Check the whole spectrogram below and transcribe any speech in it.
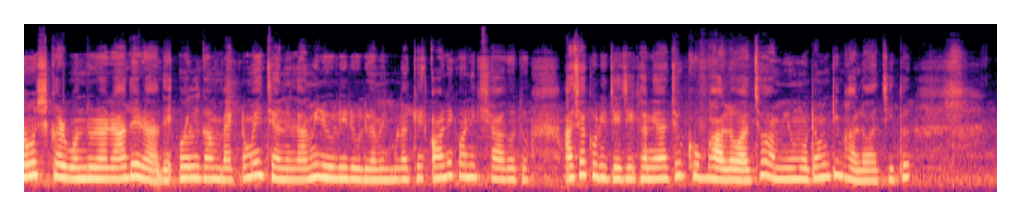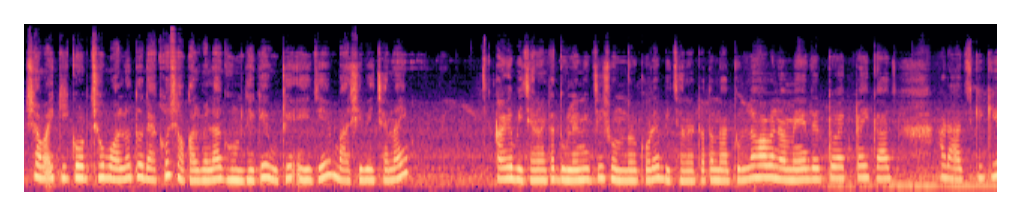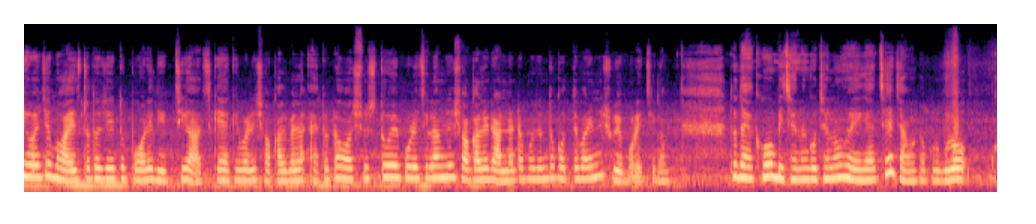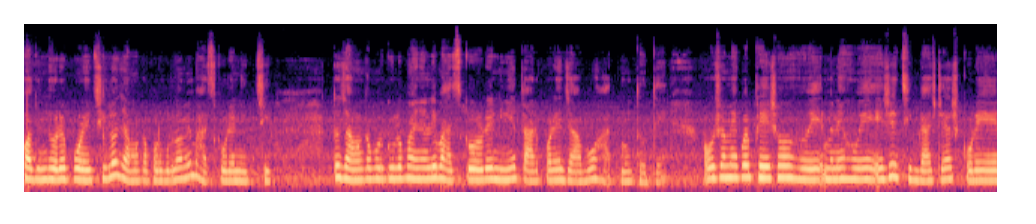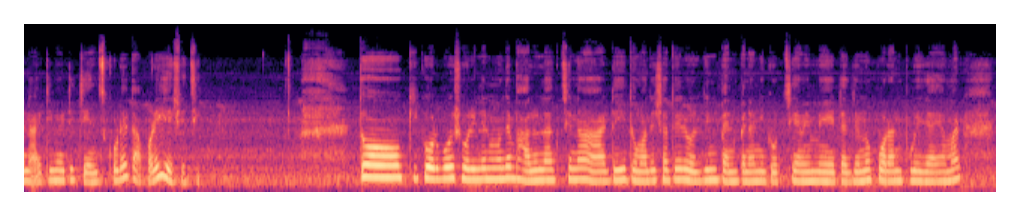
নমস্কার বন্ধুরা, Radhe Radhe. Welcome back to my channel আমি রুলি রুলি অমিত ব্লাকে অনেক অনেক স্বাগত। আশা করি যে যেখানে আছো খুব ভালো আছো, আমিও মোটামুটি ভালো আছি। তো সবাই কি করছ বলো? তো দেখো, সকালবেলা ঘুম থেকে উঠে এই যে বাসি বিছানায়, আগে বিছানাটা তুলে নিচ্ছি সুন্দর করে। বিছানাটা তো না তুললে হবে না, মেয়েদের তো একটাই কাজ। আর আজকে কি হয়েছে? ভয়েসটা তো যেহেতু পরে দিচ্ছি, আজকে একেবারে সকালবেলা এতটা অসুস্থ হয়ে পড়েছিলাম যে সকালে রান্নাটা পর্যন্ত করতে পারিনি, শুয়ে পড়েছিলাম। তো দেখো, বিছানা গোছানো হয়ে গেছে জামা কাপড়গুলো কদিন ধরে পড়েছিল জামা কাপড়গুলো আমি ভাজ করে নিচ্ছি। তো জামা কাপড়গুলো ফাইনালি ভাজ করে নিয়ে তারপরে যাব হাত মুখ ধুতে। অবশ্য আমি একবার ফ্রেশ হয়ে মানে হয়ে এসেছি ব্রাশ ট্রাশ করে নাইটি ফাইটি চেঞ্জ করে তারপরেই এসেছি। তো কি করব? শরীরের মধ্যে ভালো লাগছে না। আর এই তোমাদের সাথে রোজ দিন প্যানপ্যানানি করছি। আমি মেয়েটার জন্য পরাণ পুড়ে যায় আমার।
